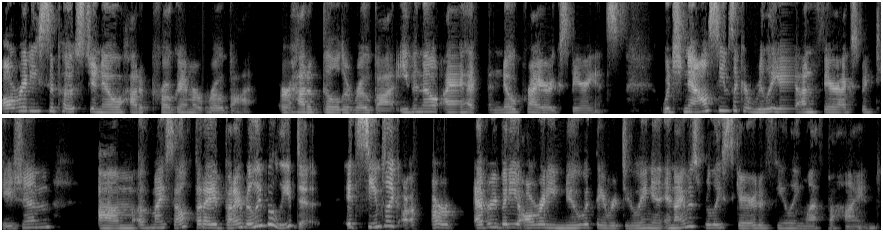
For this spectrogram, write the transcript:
already supposed to know how to program a robot or how to build a robot, even though I had no prior experience, which now seems like a really unfair expectation um, of myself, but I, but I really believed it. It seemed like our, our, everybody already knew what they were doing and, and I was really scared of feeling left behind.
